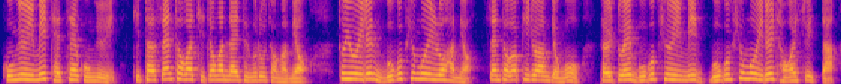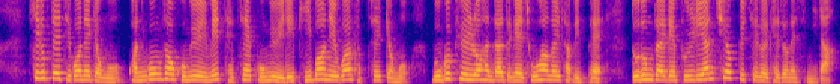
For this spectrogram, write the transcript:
공휴일 및 대체 공휴일, 기타 센터가 지정한 날 등으로 정하며 토요일은 무급 휴무일로 하며 센터가 필요한 경우 별도의 무급 휴일 및 무급 휴무일을 정할 수 있다. 시급제 직원의 경우 관공서 공휴일 및 대체 공휴일이 비번일과 겹칠 경우 무급 휴일로 한다 등의 조항을 삽입해 노동자에게 불리한 취업 규칙을 개정했습니다.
